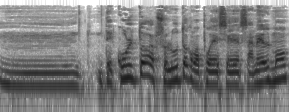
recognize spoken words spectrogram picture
mm, de culto absoluto, como puede ser San Elmo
